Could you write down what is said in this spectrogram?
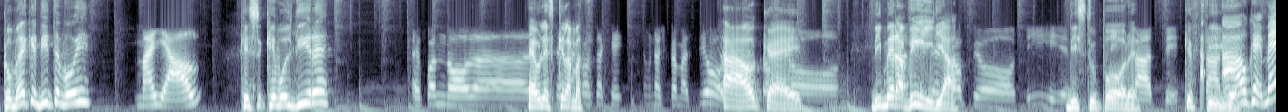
Com'è che dite voi? Maial. Che, che vuol dire? È quando... eh, È un'esclamaz- c'è una cosa che- un'esclamazione. Ah, è ok. proprio- Di meraviglia. È proprio, sì, Di stupore. infatti, Che figo. Ah, ok, ma è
